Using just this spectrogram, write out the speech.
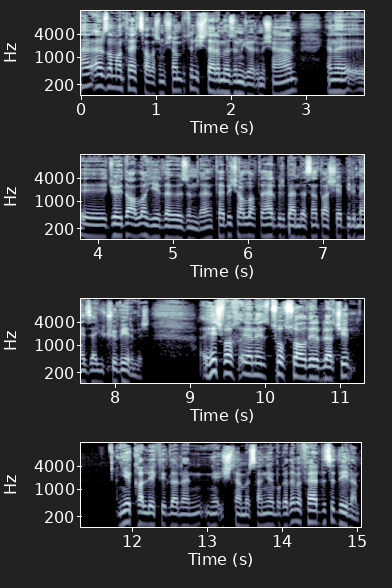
hər, hər zaman tək çalışmışam. Bütün işlərimi özüm görmüşəm. Yəni e, göydə Allah, yerdə özümdə. Yəni, təbii ki, Allah da hər bir bəndəsinə daşıya bilməyəcəyi yükü vermir. Heç vaxt yəni çox sual veriblər ki, niyə kollektivlərlə niyə işləmirsən, niyə bu qədər? Mən fərdisi deyiləm.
